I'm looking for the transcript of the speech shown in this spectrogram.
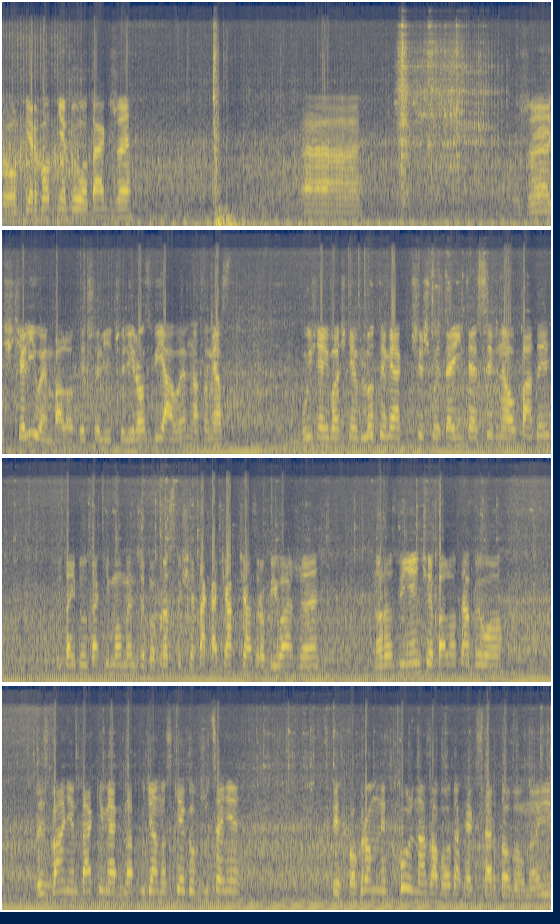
Bo pierwotnie było tak, że e, że ścieliłem baloty, czyli, czyli rozwijałem, natomiast później właśnie w lutym jak przyszły te intensywne opady, tutaj był taki moment, że po prostu się taka ciapcia zrobiła, że no rozwinięcie balota było wyzwaniem takim jak dla Pudzianowskiego wrzucenie tych ogromnych pól na zawodach jak startował. No i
